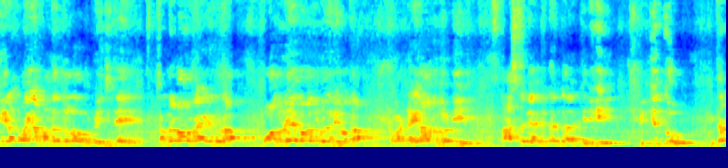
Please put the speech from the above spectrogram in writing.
ఈ రకమైన పద్ధతుల్లో పెంచితే చంద్రబాబు నాయుడు కూడా బాధుడే బాధుడు అనే ఒక ఒక డైలాగ్ తోటి రాష్ట్ర వ్యాప్తంగా తిరిగి విద్యుత్తు ఇతర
